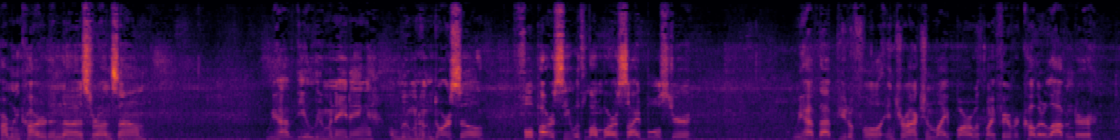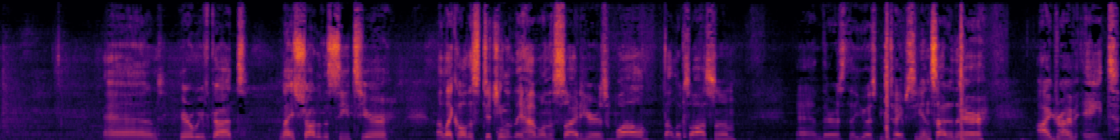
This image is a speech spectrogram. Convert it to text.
Harman Kardon uh, surround sound. We have the illuminating aluminum door sill full power seat with lumbar side bolster. We have that beautiful interaction light bar with my favorite color, lavender. And here we've got nice shot of the seats here. I like all the stitching that they have on the side here as well. That looks awesome. And there's the USB Type-C inside of there. iDrive 8,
